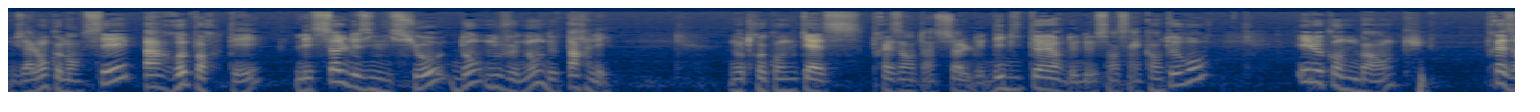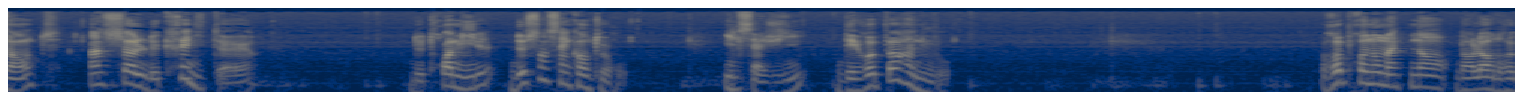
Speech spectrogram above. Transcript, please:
Nous allons commencer par reporter les soldes initiaux dont nous venons de parler. Notre compte caisse présente un solde débiteur de 250 euros et le compte banque présente un solde créditeur de 3250 euros. Il s'agit des reports à nouveau. Reprenons maintenant dans l'ordre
